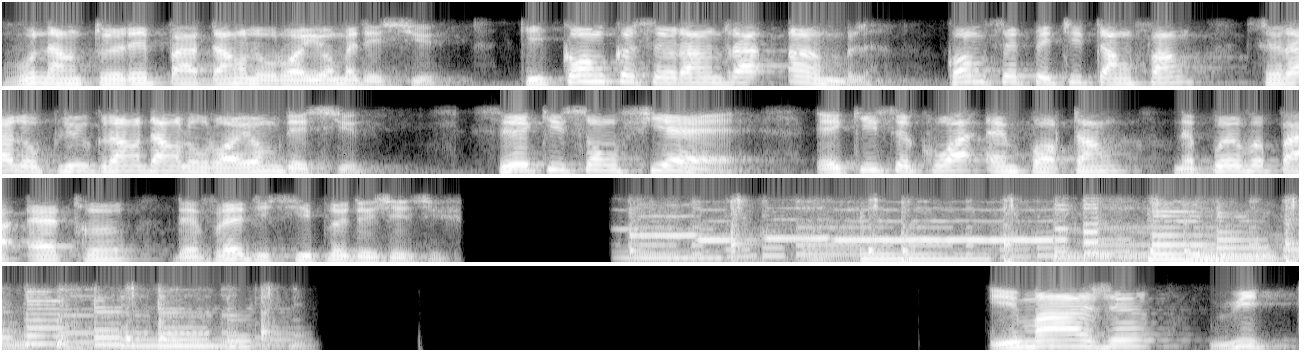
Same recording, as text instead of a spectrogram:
vous n'entrerez pas dans le royaume des cieux. Quiconque se rendra humble comme ce petit enfant sera le plus grand dans le royaume des cieux. Ceux qui sont fiers et qui se croient importants ne peuvent pas être des vrais disciples de Jésus. Image 8.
